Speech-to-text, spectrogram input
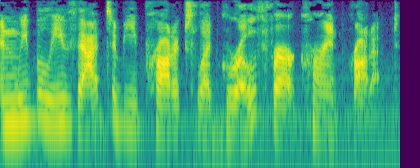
And we believe that to be product led growth for our current product.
